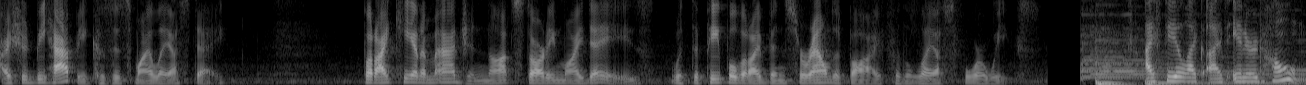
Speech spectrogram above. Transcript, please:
I should be happy because it's my last day. But I can't imagine not starting my days with the people that I've been surrounded by for the last four weeks. I feel like I've entered home.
